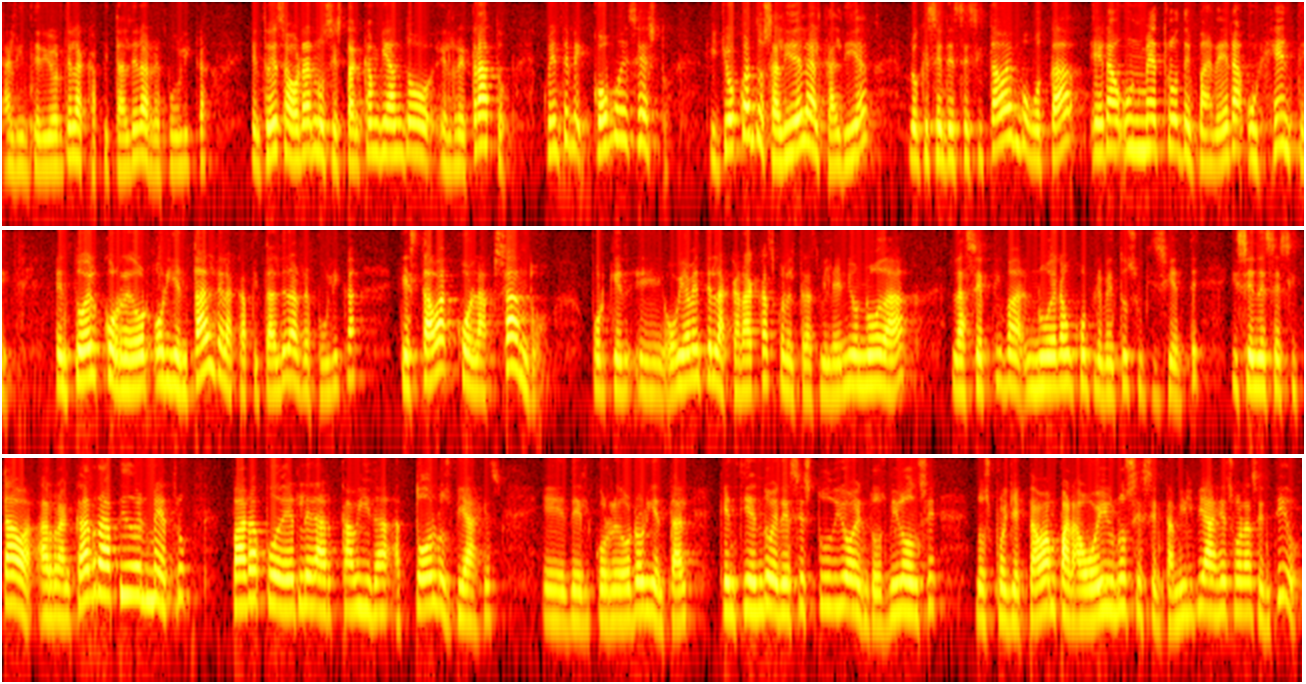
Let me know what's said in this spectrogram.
al interior de la capital de la República, entonces ahora nos están cambiando el retrato. Cuénteme, ¿cómo es esto? Y yo cuando salí de la alcaldía, lo que se necesitaba en Bogotá era un metro de manera urgente en todo el corredor oriental de la capital de la República que estaba colapsando, porque eh, obviamente la Caracas con el Transmilenio no da, la séptima no era un complemento suficiente y se necesitaba arrancar rápido el metro para poderle dar cabida a todos los viajes eh, del corredor oriental, que entiendo en ese estudio en 2011 nos proyectaban para hoy unos 60 mil viajes hora sentido.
